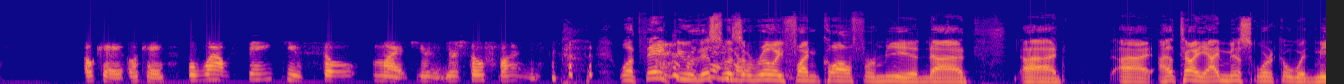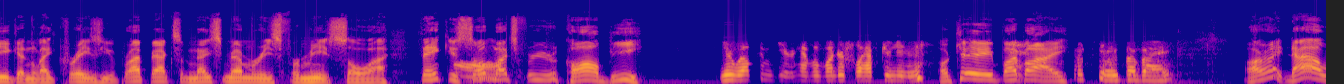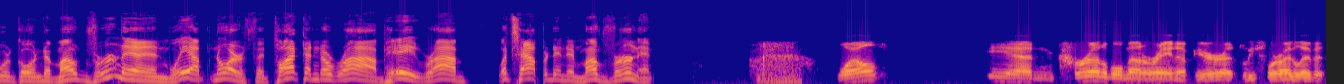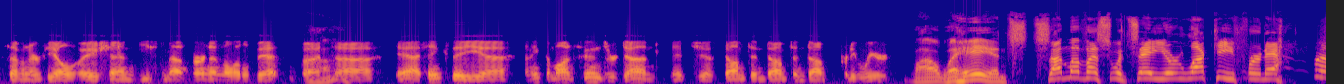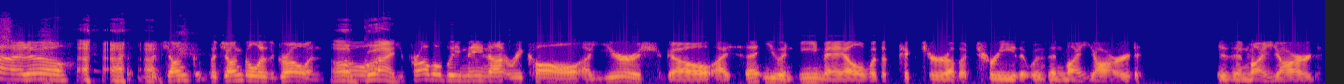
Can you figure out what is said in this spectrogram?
Okay, okay. Well, wow. Thank you so much. You're you're so fun. Well, thank you. This was a really fun call for me, and uh, uh, uh, I'll tell you, I miss working with Meeghan like crazy. You brought back some nice memories for me. So, uh, thank you so much for your call, B. You're welcome, dear. Have a wonderful afternoon. Okay, bye bye. Okay, bye bye. All right, now we're going to Mount Vernon, way up north, and talking to Rob. Hey, Rob, what's happening in Mount Vernon? Well, we had an incredible amount of rain up here, at least where I live at 700 feet elevation, east of Mount Vernon a little bit. But Uh-huh. uh yeah, I think the uh I think the monsoons are done. It just dumped and dumped and dumped. Pretty weird. Wow, well, hey, and s- some of us would say you're lucky for that. I know. the jungle the jungle is growing. Oh, So, uh, good. you probably may not recall a yearish ago I sent you an email with a picture of a tree that was in my yard. Is in my yard.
